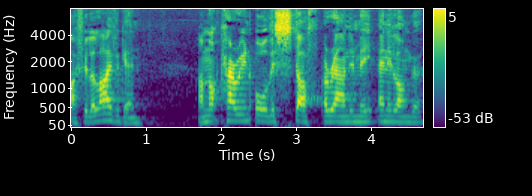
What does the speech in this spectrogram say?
I feel alive again. I'm not carrying all this stuff around in me any longer.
